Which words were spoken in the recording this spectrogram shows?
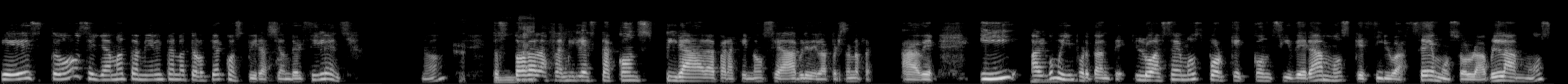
Que esto se llama también en tanatología conspiración del silencio, ¿no? Entonces toda la familia está conspirada para que no se hable de la persona. A ver, y algo muy importante, lo hacemos porque consideramos que si lo hacemos o lo hablamos,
